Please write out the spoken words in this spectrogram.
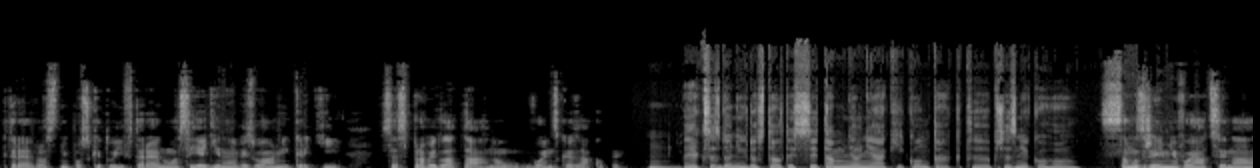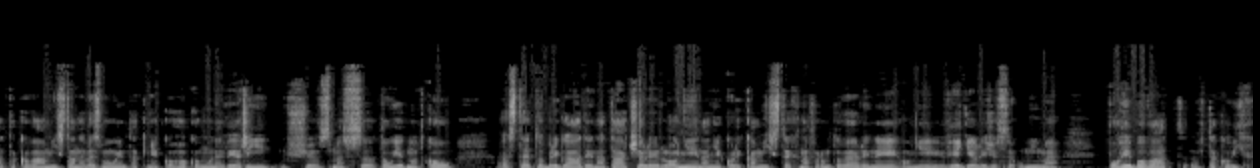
které vlastně poskytují v terénu asi jediné vizuální krytí, se zpravidla táhnou vojenské zákopy. Hmm. A jak ses do nich dostal? Ty jsi tam měl nějaký kontakt eh, přes někoho? Samozřejmě vojáci na taková místa nevezmou jen tak někoho, komu nevěří. Už jsme s tou jednotkou z této brigády natáčeli loni na několika místech na frontové linii. Oni věděli, že se umíme pohybovat v takových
